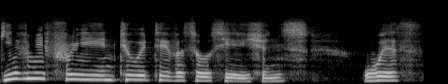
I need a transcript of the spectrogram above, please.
Give me free intuitive associations with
